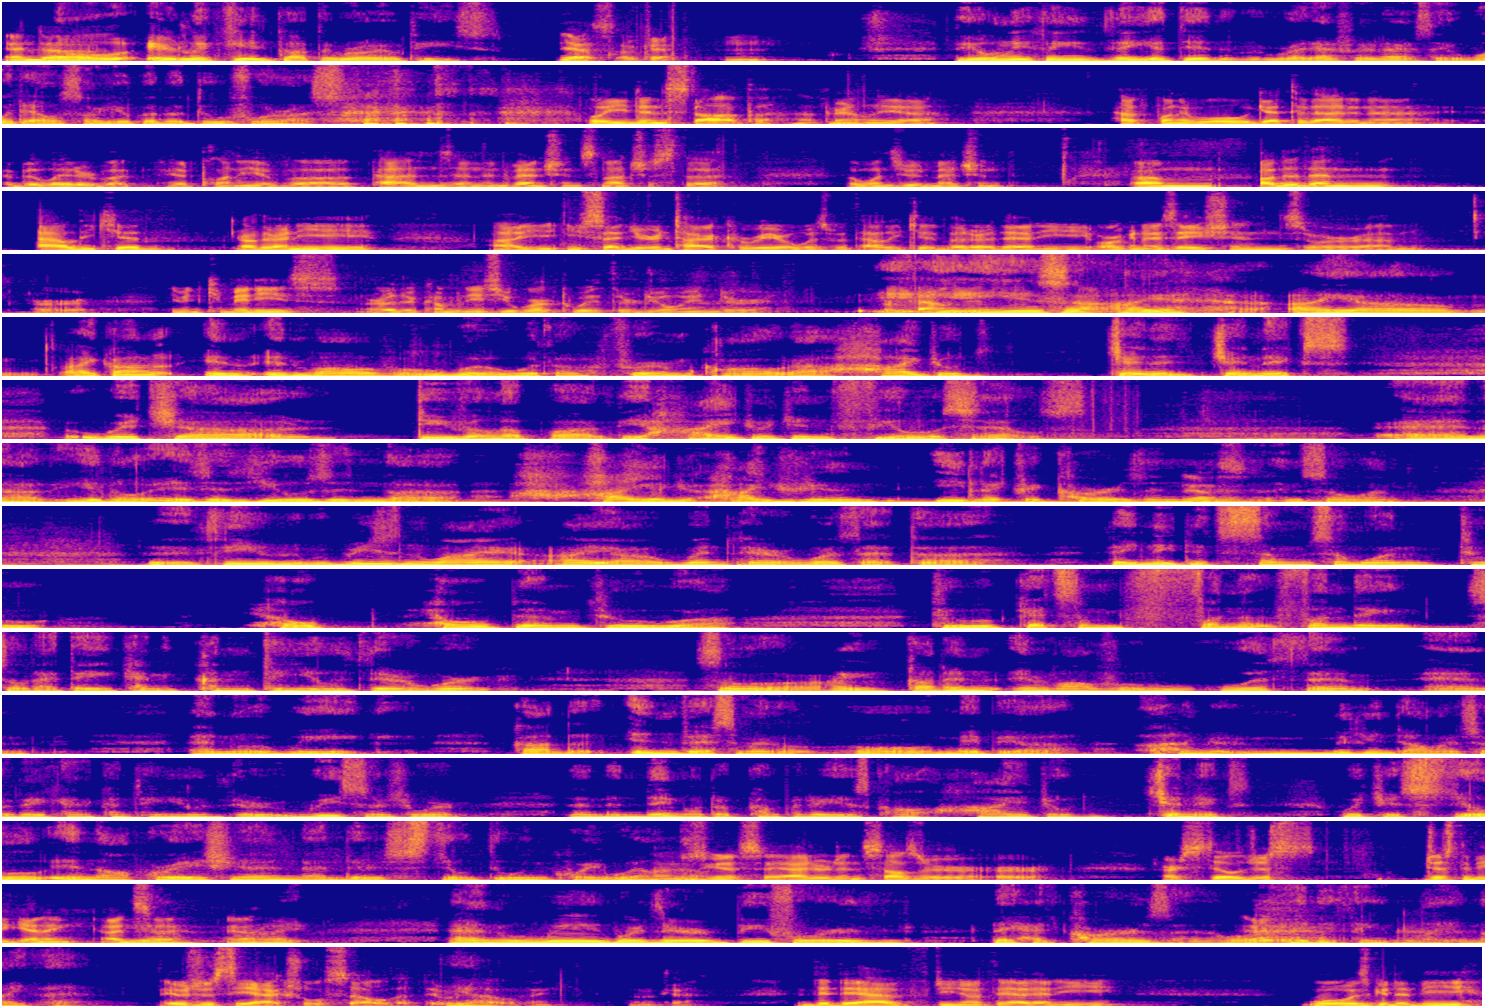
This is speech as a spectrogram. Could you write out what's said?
And uh, No, Air Liquide got the royalties. yes, okay. Mm. The only thing they did right after that, say, "What else are you going to do for us?" Well, you didn't stop. Apparently, uh, have plenty. We'll get to that in a, a bit later. But you had plenty of uh, patents and inventions, not just the the ones you had mentioned. Um, other than Air Liquide, are there any? Uh, you, you said your entire career was with Air Liquide, but are there any organizations or um, or even committees or other companies you worked with or joined or founded? Yes, uh, I I um, I got in, involved with, with a firm called uh, Hydrogenics, which uh, developed uh, the hydrogen fuel cells, and uh, you know it is used in uh, hydrogen electric cars and Yes. and so on. The reason why I uh, went there was that uh, they needed some someone to help help them to uh, to get some fun, funding so that they can continue their work. So I got in, involved with them and and we got investment or maybe a, a hundred million dollars so they can continue their research work. And the name of the company is called Hydrogenics, which is still in operation and they're still doing quite well. I was just going to say hydrogen cells are, are are still just just the beginning. I'd say. Yeah. right. And we were there before they had cars or anything like, like that. It was just the actual cell that they were Yeah. developing. Okay. Did they have? Do you know if they had any? What was going to be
